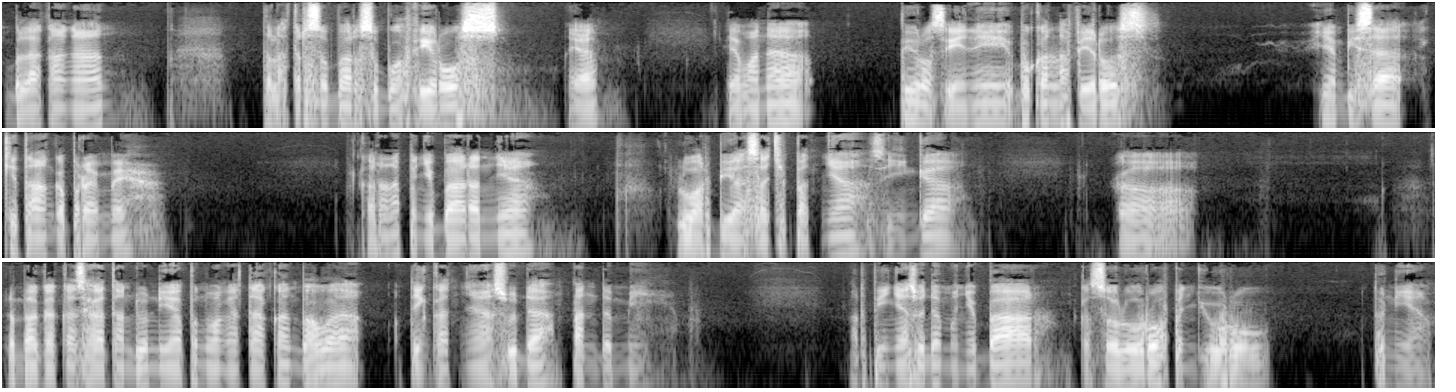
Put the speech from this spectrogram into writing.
belakangan telah tersebar sebuah virus ya yang mana virus ini bukanlah virus yang bisa kita anggap remeh karena penyebarannya luar biasa cepatnya sehingga uh, lembaga kesehatan dunia pun mengatakan bahwa tingkatnya sudah pandemi. Artinya sudah menyebar ke seluruh penjuru dunia.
